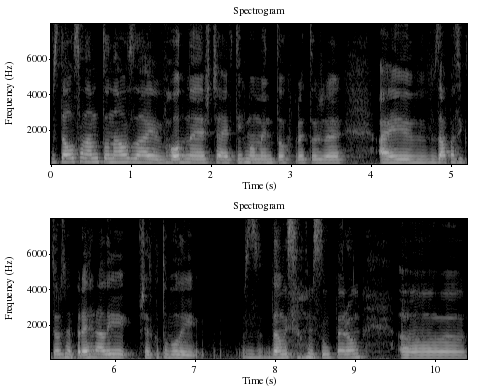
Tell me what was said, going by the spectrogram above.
zdalo sa nám to naozaj vhodné ešte aj v tých momentoch, pretože aj v zápasy, ktoré sme prehrali, všetko to boli s veľmi silným súperom. Uh,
